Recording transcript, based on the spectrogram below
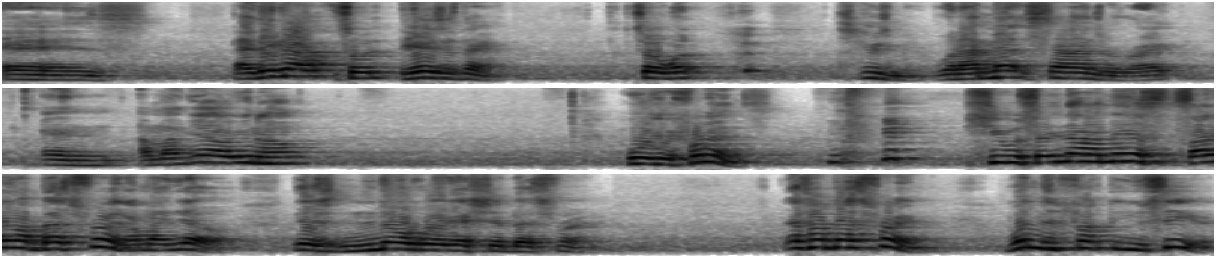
as like they got. So here's the thing. So when, excuse me, when I met Saundra, right, and I'm like, yo, you know, who are your friends? she would say, no, man, Sandra my best friend. I'm like, yo, there's no way that's your best friend. That's my best friend. When the fuck do you see her?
